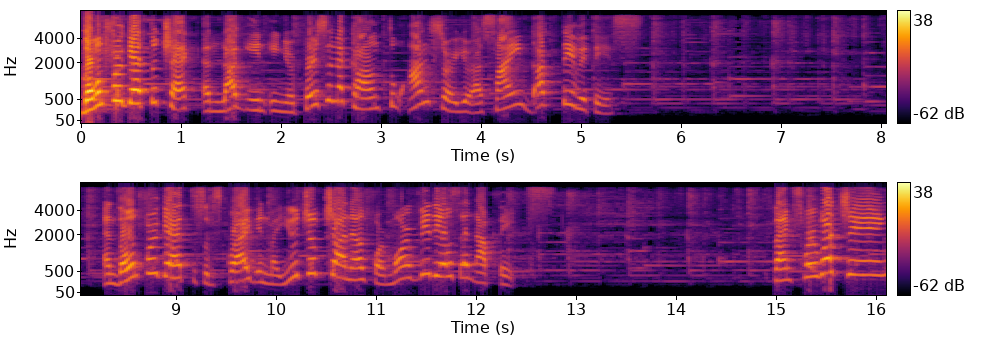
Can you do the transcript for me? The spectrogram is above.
Don't forget to check and log in in your Pearson account to answer your assigned activities. And don't forget to subscribe in my YouTube channel for more videos and updates. Thanks for watching!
